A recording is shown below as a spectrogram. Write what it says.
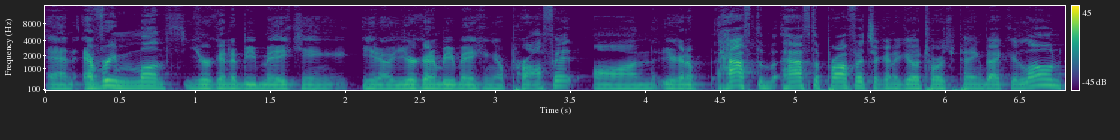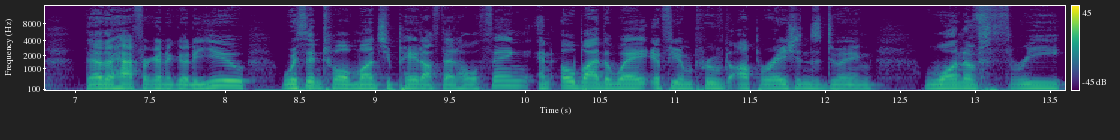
And every month you're going to be making, you know, you're going to be making a profit on. You're going to half the half the profits are going to go towards paying back your loan. The other half are going to go to you. Within 12 months, you paid off that whole thing. And oh, by the way, if you improved operations doing one of three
